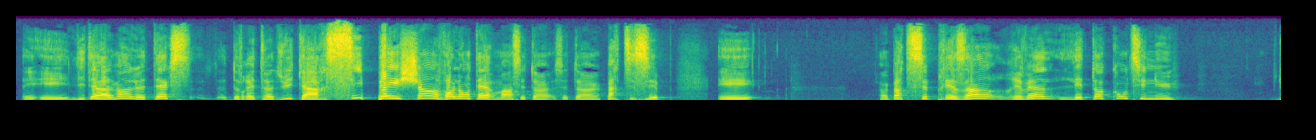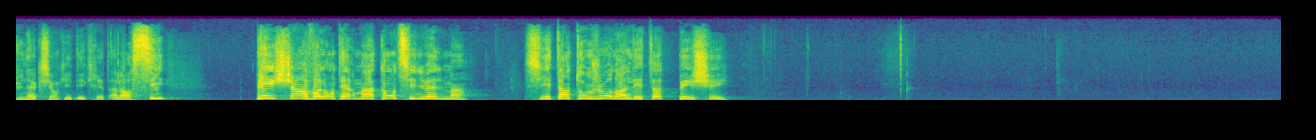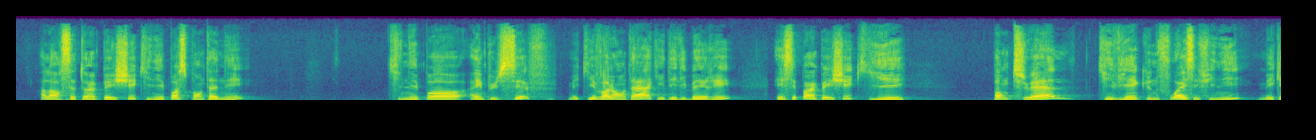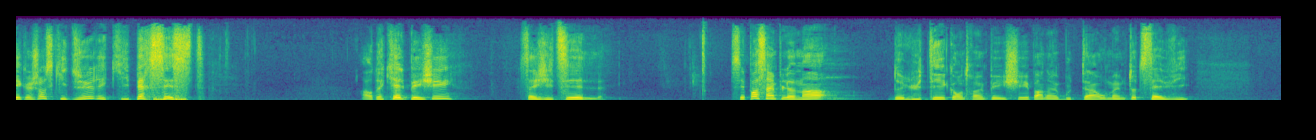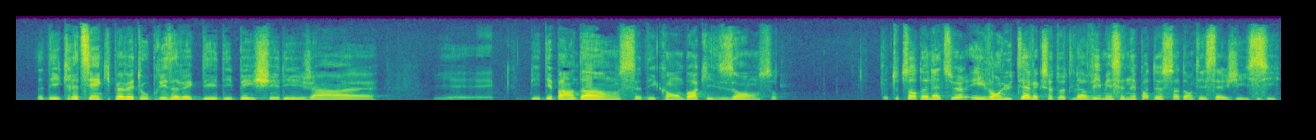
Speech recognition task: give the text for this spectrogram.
Et, littéralement, le texte devrait être traduit car si péchant volontairement, c'est un, c'est un participe. Et un participe présent révèle l'état continu d'une action qui est décrite. Alors si péchant volontairement, continuellement, si étant toujours dans l'état de péché, alors c'est un péché qui n'est pas spontané, qui n'est pas impulsif, mais qui est volontaire, qui est délibéré, et ce n'est pas un péché qui est ponctuel, qui vient qu'une fois et c'est fini, mais quelque chose qui dure et qui persiste. Alors de quel péché s'agit-il? Ce n'est pas simplement de lutter contre un péché pendant un bout de temps ou même toute sa vie. Des chrétiens qui peuvent être aux prises avec des, péchés, des gens, euh, des dépendances, des combats qu'ils ont sur de toutes sortes de natures, et ils vont lutter avec ça toute leur vie, mais ce n'est pas de ça dont il s'agit ici.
